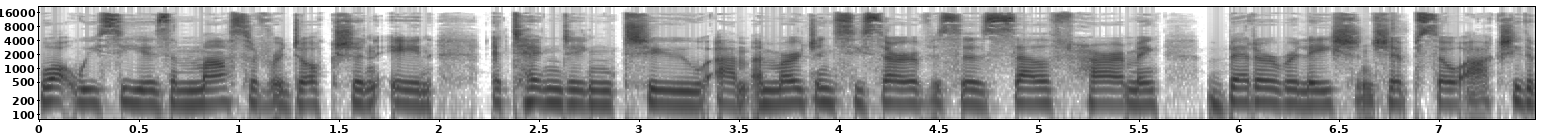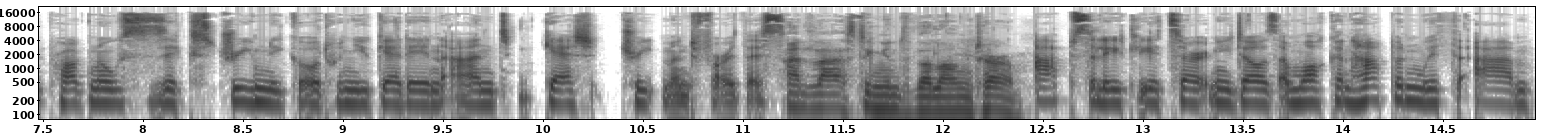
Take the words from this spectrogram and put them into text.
what we see is a massive reduction in attending to um, emergency services self-harming better relationships. So actually the prognosis is extremely good when you get in and get treatment for this. And lasting into the long term. Absolutely it certainly does. And what can happen with um,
